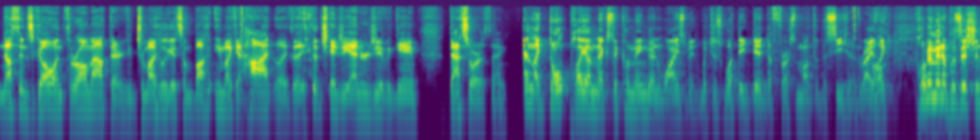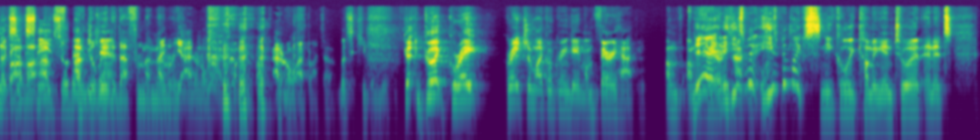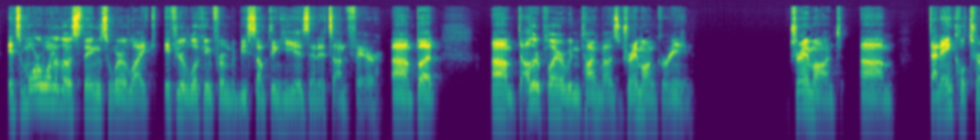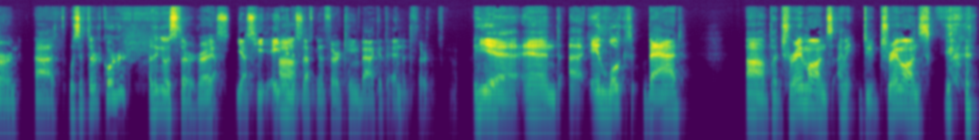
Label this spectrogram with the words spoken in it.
nothing's going, throw him out there. JaMychal get some buck, he might get hot, like he'll change the energy of a game, that sort of thing. and like don't play him next to Kuminga and Wiseman, which is what they did the first month of the season, right? Oh. Like put him in a position to I've, succeed. I've- so that I've deleted can. that from my I- memory. yeah, I don't know why. I, brought- I don't know why I brought that up. Let's keep it moving. Good, good great, great JaMychal Green game. I'm very happy. I'm, I'm yeah, and he's been he's been like sneakily coming into it, and it's it's more one of those things where like if you're looking for him to be something he isn't, it's unfair. Um, but um, the other player we've been talking about is Draymond Green. Draymond, um, that ankle turn, uh, was it third quarter? I think it was third, right? Yes, yes. He eight Uh, minutes left in the third. Came back at the end of the third. Yeah, and uh, it looked bad. Uh, but Draymond's, I mean, dude, Draymond's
